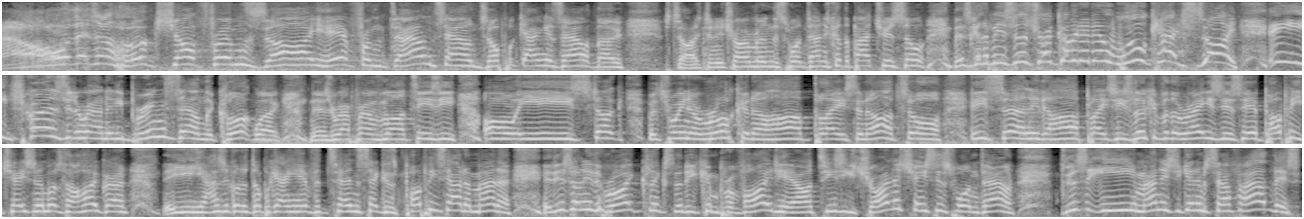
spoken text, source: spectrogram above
Oh, there's a hook shot from Zai here from downtown. Doppelganger's out, though. Zai's going to try and run this one down. He's got the battery assault. There's going to be a strike coming in. It will catch Zai. He turns it around and he brings down the Clockwerk. There's a wraparound from Arteezy. Oh, he's stuck between a rock and a hard place. And Artour, he's certainly the hard place. He's looking for the razes here. Puppey chasing him up to the high ground. He hasn't got a doppelganger here for 10 seconds. Puppey's out of mana. It is only the right clicks that he can provide here. Arteezy trying to chase this one down. Does he manage to get himself out of this?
